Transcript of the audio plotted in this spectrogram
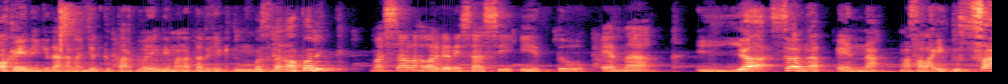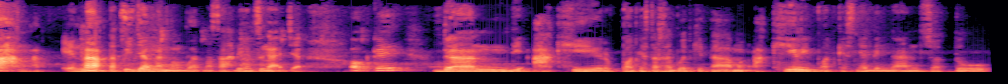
oke ini kita akan lanjut ke part 2 yang di mana tadinya kita membahas tentang apa dik Masalah organisasi itu enak. iya sangat enak masalah itu sangat enak tapi jangan membuat masalah dengan sengaja oke dan di akhir podcast tersebut kita mengakhiri podcastnya dengan suatu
